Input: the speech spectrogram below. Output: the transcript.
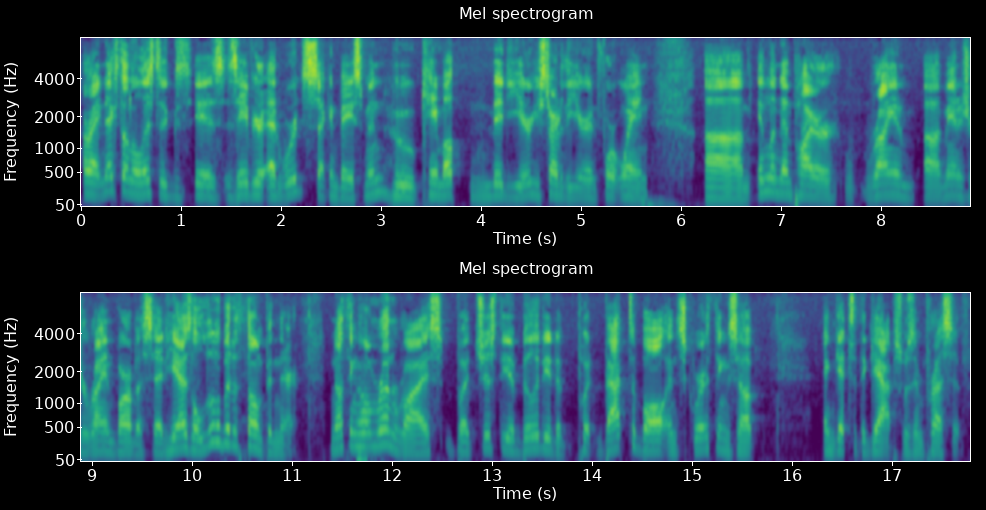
All right, next on the list is, is Xavier Edwards, second baseman, who came up mid year. He started the year in Fort Wayne. Um, Inland Empire Ryan uh, manager Ryan Barba said he has a little bit of thump in there. Nothing home run wise, but just the ability to put bat to ball and square things up and get to the gaps was impressive.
